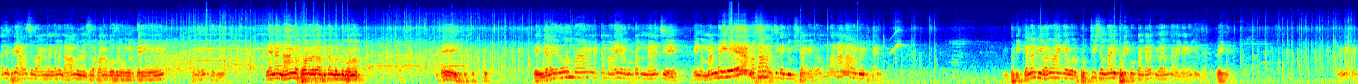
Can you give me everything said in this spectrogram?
அது எப்படி அரசு வாகனங்களில் இந்த ஆம்புலன்ஸில் பணம் போகுதுன்னு உங்களுக்கு தெரியும்? தெரியும் ஏன்னா நாங்கள் போன தடவை அப்படித்தான் கொண்டு போனோம். டேய் எங்களை ஏதோ ஒரு மானங்கட்ட மடையிற கூட்டம் நினச்சி எங்கள் மண்டையிலே மசாலா வச்சு கஞ்சி விட்டுட்டாங்க ரொம்ப நாளாக வண்டி வெட்டிட்டாங்க இப்படி கிளம்பி வருவாங்க ஒரு புத்திசல் மாதிரி புலி கூட்டம் கிளம்பி வரும்னு அவன் நினைக்கல. வைங்க. நினைக்கல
